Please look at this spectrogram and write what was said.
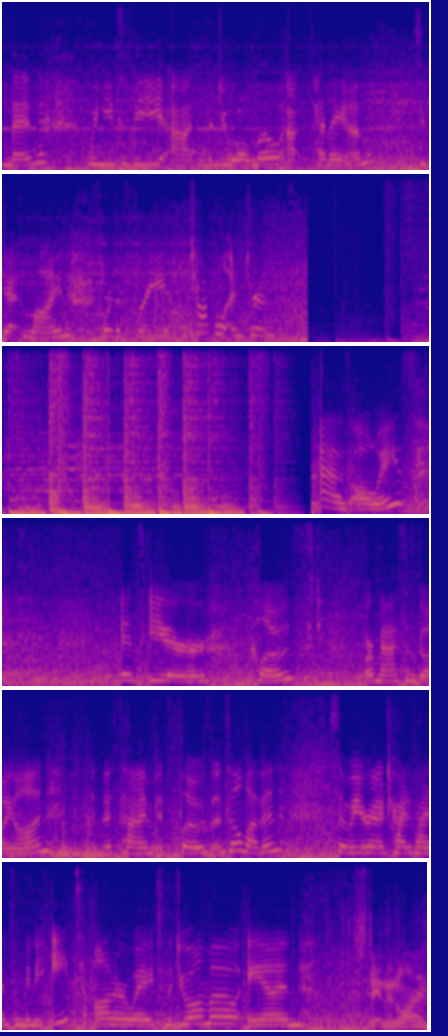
And then we need to be at the Duomo at 10 a.m. to get in line for the free chapel entrance. As always, it's either closed or mass is going on and this time it's closed until 11 so we are going to try to find something to eat on our way to the Duomo and Stand in line.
